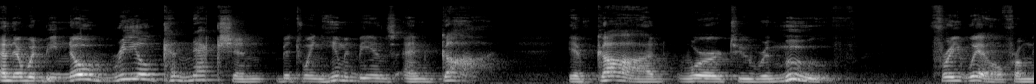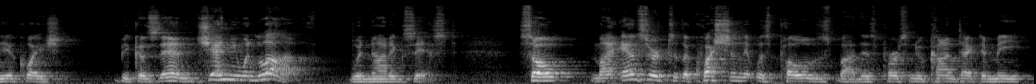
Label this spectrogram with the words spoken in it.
And there would be no real connection between human beings and God if God were to remove free will from the equation, because then genuine love would not exist. So, my answer to the question that was posed by this person who contacted me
